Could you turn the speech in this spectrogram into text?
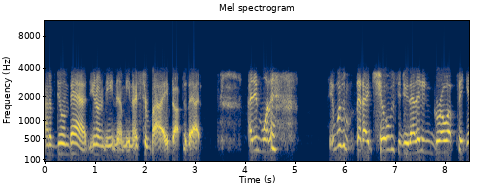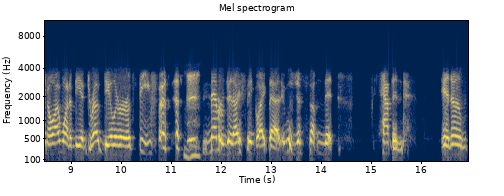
out of doing bad. You know what I mean? I mean, I survived after that. I didn't want to it wasn't that I chose to do that. I didn't grow up thinking, oh, I want to be a drug dealer or a thief. mm-hmm. Never did I think like that. It was just something that happened. And um,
